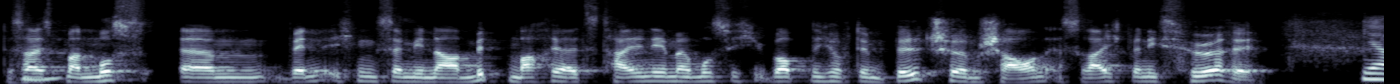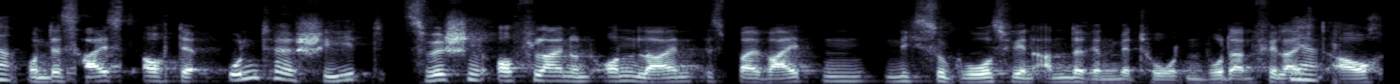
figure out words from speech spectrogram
Das mhm. heißt, man muss, ähm, wenn ich ein Seminar mitmache als Teilnehmer, muss ich überhaupt nicht auf den Bildschirm schauen. Es reicht, wenn ich es höre. Ja. Und das heißt, auch der Unterschied zwischen Offline und Online ist bei Weitem nicht so groß wie in anderen Methoden, wo dann vielleicht ja. auch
